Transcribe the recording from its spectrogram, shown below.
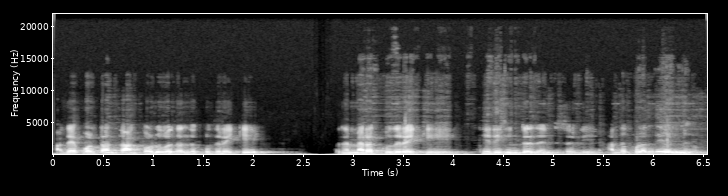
அதே போல் தான் தான் தொடுவது அந்த குதிரைக்கு அந்த மர குதிரைக்கு தெரிகின்றது என்று சொல்லி அந்த குழந்தை எண்ணுகும்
